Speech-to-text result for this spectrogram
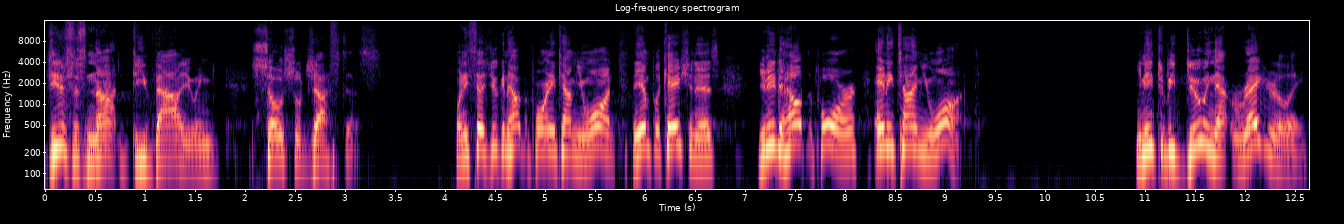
Jesus is not devaluing social justice. When he says you can help the poor anytime you want, the implication is you need to help the poor anytime you want. You need to be doing that regularly.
